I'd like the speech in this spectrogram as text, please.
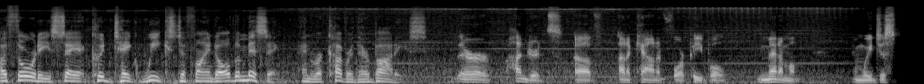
Authorities say it could take weeks to find all the missing and recover their bodies. There are hundreds of unaccounted for people minimum, and we just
